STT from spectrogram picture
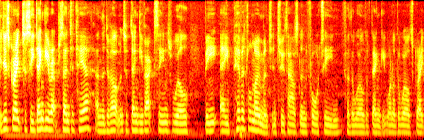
It is great to see dengue represented here and the development of dengue vaccines will be a pivotal moment in 2014 for the world of dengue, one of the world's great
